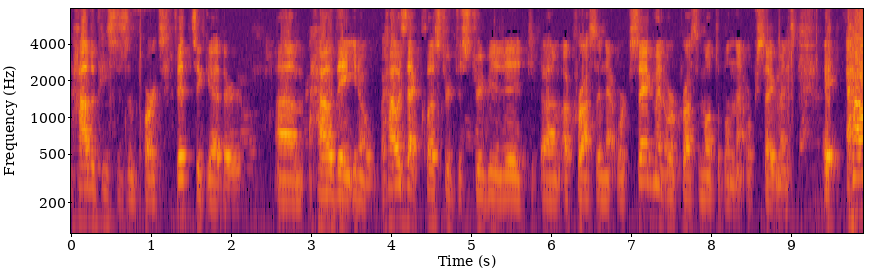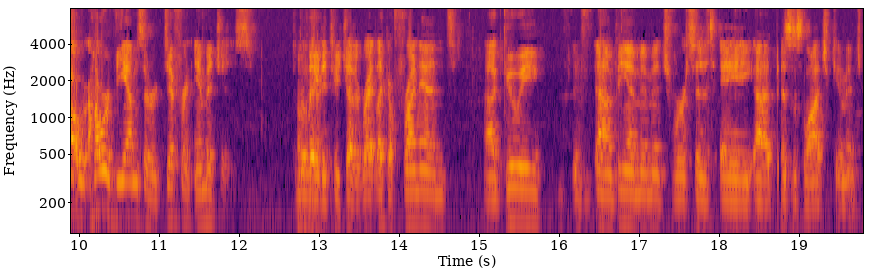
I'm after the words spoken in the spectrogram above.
how the pieces and parts fit together. Um, how they, you know, how is that cluster distributed um, across a network segment or across multiple network segments? It, how, how are VMs that are different images related okay. to each other, right? Like a front end uh, GUI uh, VM image versus a uh, business logic image.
